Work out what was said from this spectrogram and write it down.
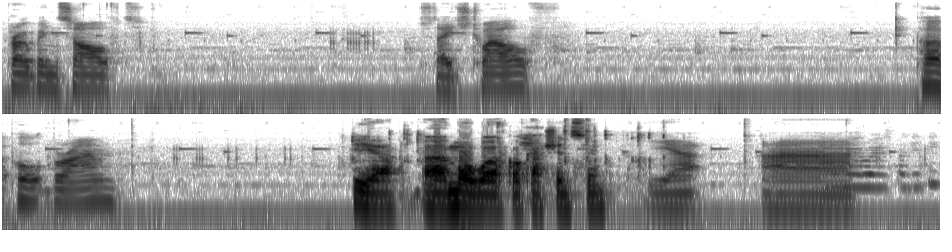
six. Probing solved. Stage 12. Purple, brown. Yeah. Uh, more work or cash in soon. Yeah. Uh, One more wire spaghetti.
